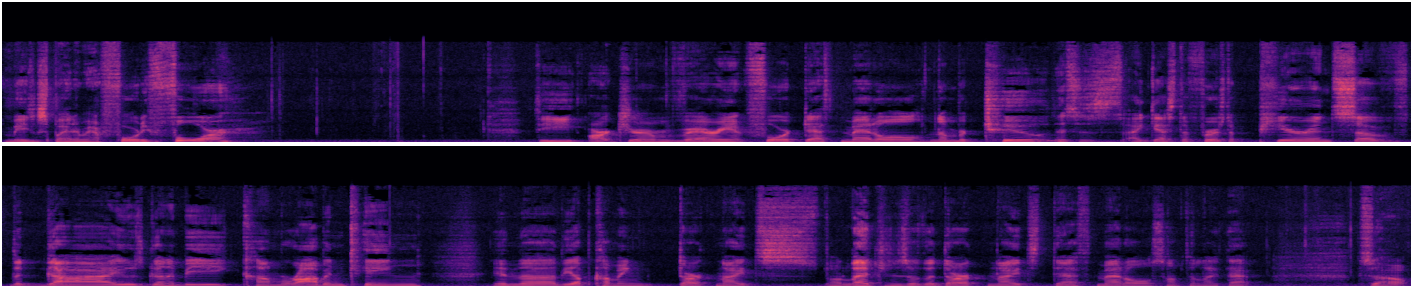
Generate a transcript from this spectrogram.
Amazing Spider-Man 44. The the Artgerm variant for Death Metal number two. This is, I guess, the first appearance of the guy who's going to become Robin King in the, the upcoming Dark Knights, or Legends of the Dark Knights Death Metal, something like that. So,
